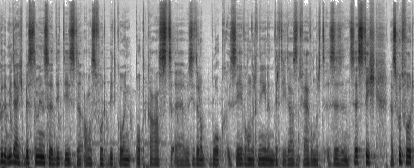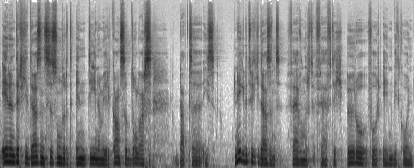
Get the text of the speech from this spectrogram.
Goedemiddag, beste mensen. Dit is de Alles voor Bitcoin podcast. Uh, we zitten op blok 739.566. Dat is goed voor 31.610 Amerikaanse dollars. Dat uh, is 29.550 euro voor één bitcoin.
